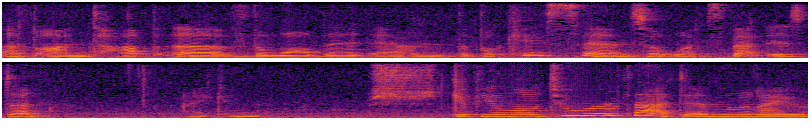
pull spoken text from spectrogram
up on top of the wall bed and the bookcase. And so once that is done, I can give you a little tour of that. And when I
